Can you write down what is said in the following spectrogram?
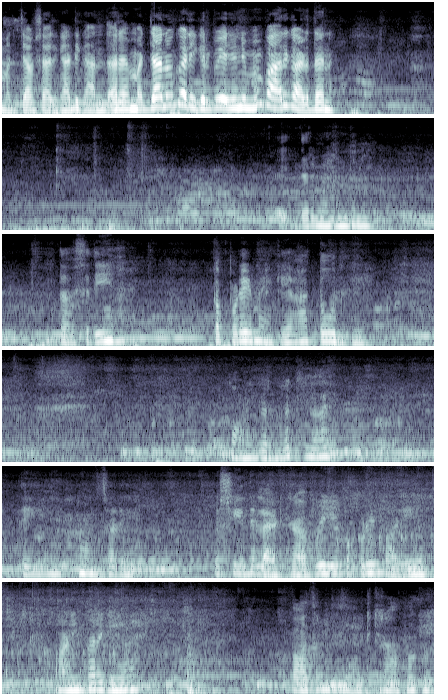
ਮੱਝਾਂ ਸਾਰੀਆਂ ਡੀਆਂ ਹੈ ਮੱਝਾਂ ਨੂੰ ਘੜੀ ਘਰ ਭੇਜ ਨਹੀਂ ਮੈਂ ਬਾਹਰ ਕੱਢ ਦੇਣ। ਇੱਧਰ ਮੈਂ ਹੁਣ ਤੈਨੂੰ ਦੱਸਦੀ ਹਾਂ। ਕੱਪੜੇ ਮੈਂ ਕਿਹਾ ਧੋ ਦਈਏ ਪਾਣੀ ਗਰਮ ਰੱਖਿਆ ਹੈ। ਤੇ ਹੁਣ ਸਾਡੇ ਮਸ਼ੀਨ ਦੇ ਲਾਈਟ ਖਰਾਬ ਹੋਈ ਹੈ, ਕੱਪੜੇ ਪਾਏ ਆ। ਪਾਣੀ ਭਰ ਗਿਆ ਹੈ। ਬਾਥਰੂਮ ਦੀ ਲਾਈਟ ਖਰਾਬ ਹੋ ਗਈ।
